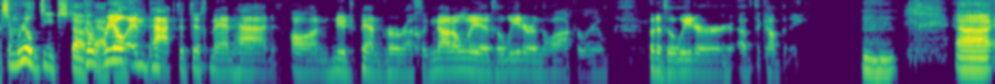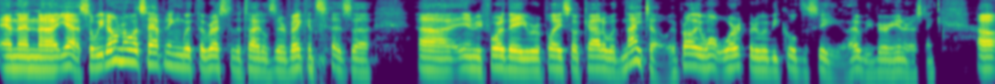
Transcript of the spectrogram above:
some real deep stuff. A real impact that this man had on New Japan Pro Wrestling, not only as a leader in the locker room, but as a leader of the company. Mm-hmm. Uh, and then, uh, yeah, so we don't know what's happening with the rest of the titles there. Venkin says, uh, uh, and before they replace Okada with Naito. It probably won't work, but it would be cool to see. That would be very interesting. Uh,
